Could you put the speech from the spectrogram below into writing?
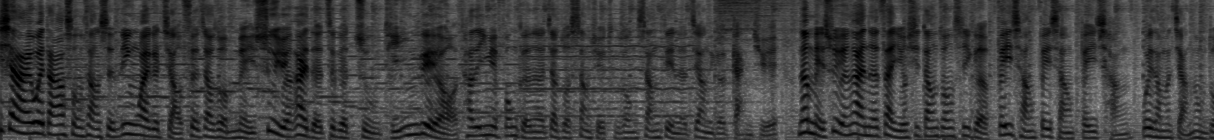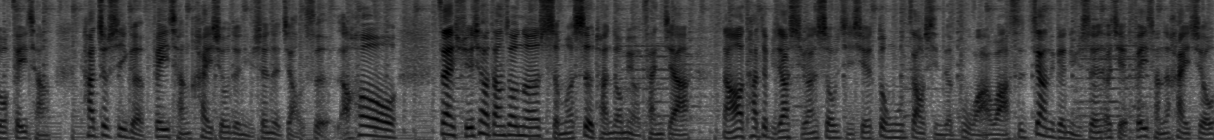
接下来为大家送上是另外一个角色，叫做美术员爱的这个主题音乐哦。它的音乐风格呢，叫做上学途中商店的这样的一个感觉。那美术员爱呢，在游戏当中是一个非常非常非常，为什么讲那么多非常？她就是一个非常害羞的女生的角色。然后在学校当中呢，什么社团都没有参加。然后她就比较喜欢收集一些动物造型的布娃娃，是这样的一个女生，而且非常的害羞。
